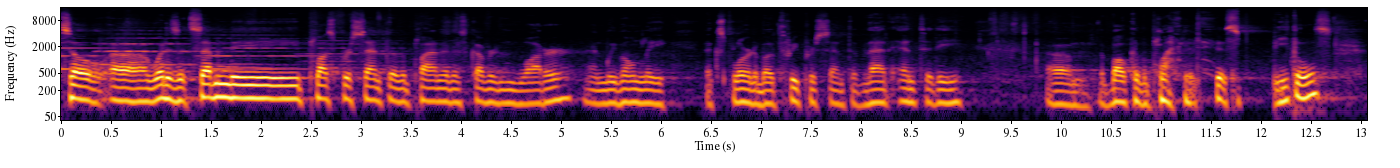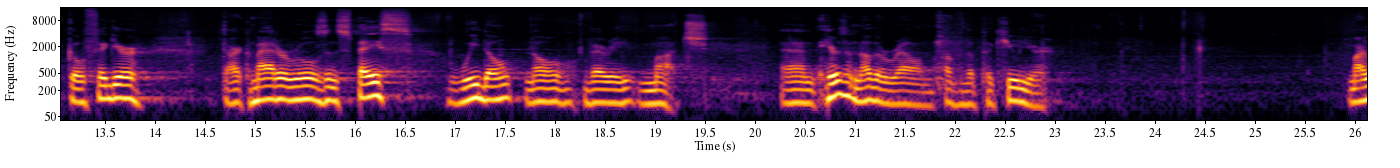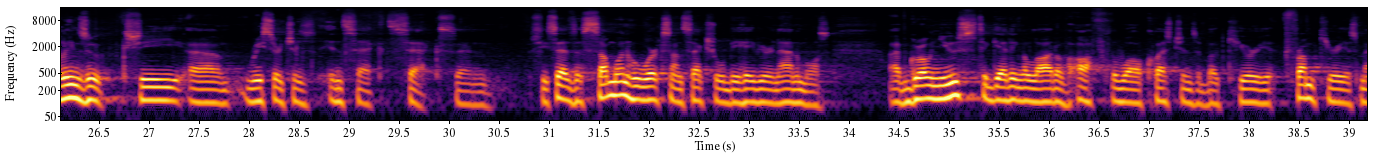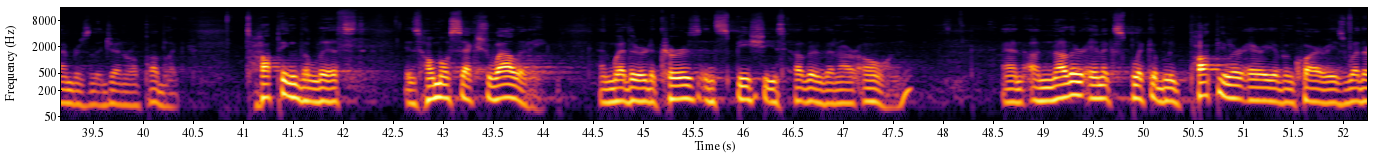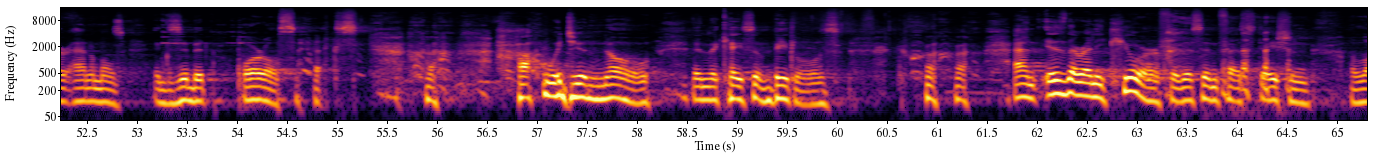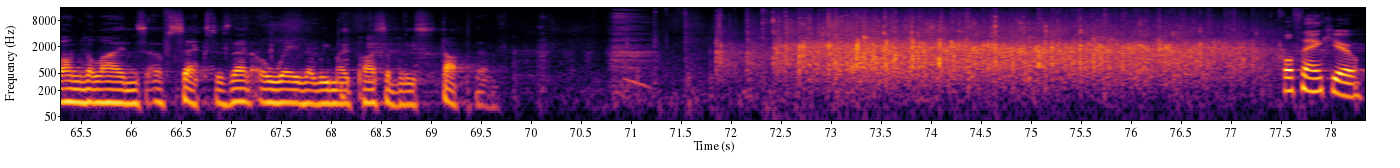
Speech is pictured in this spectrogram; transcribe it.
So, uh, what is it? 70 plus percent of the planet is covered in water, and we've only explored about 3% of that entity. Um, the bulk of the planet is beetles. Go figure. Dark matter rules in space. We don't know very much. And here's another realm of the peculiar. Marlene Zuk, she um, researches insect sex, and she says, as someone who works on sexual behavior in animals, I've grown used to getting a lot of off the wall questions about curious, from curious members of the general public. Topping the list is homosexuality and whether it occurs in species other than our own. And another inexplicably popular area of inquiry is whether animals exhibit oral sex. How would you know in the case of beetles? and is there any cure for this infestation along the lines of sex? Is that a way that we might possibly stop them? Well, thank you.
